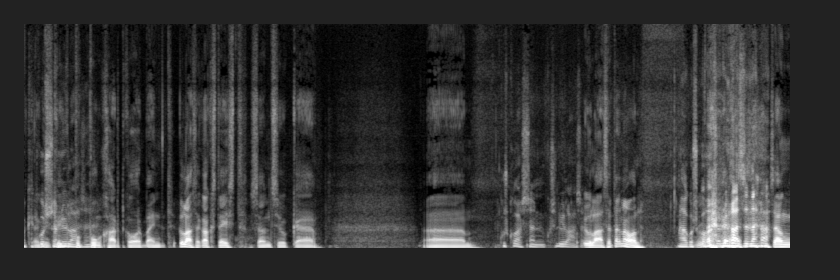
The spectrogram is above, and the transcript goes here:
okei, kus on Ülase? punk-hardcore bänd, Ülase kaksteist, see on sihuke äh, kus kohas see on, kus on Ülase? Ülase tänaval, kus kohas on Ülase tänav? see on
